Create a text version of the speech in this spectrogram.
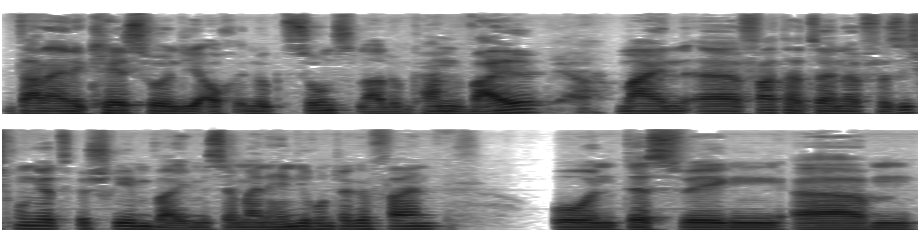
dann eine Case holen, die auch Induktionsladung kann, weil Ja. mein äh, Vater hat seine Versicherung jetzt geschrieben, weil ihm ist ja mein Handy runtergefallen. Und deswegen ähm,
